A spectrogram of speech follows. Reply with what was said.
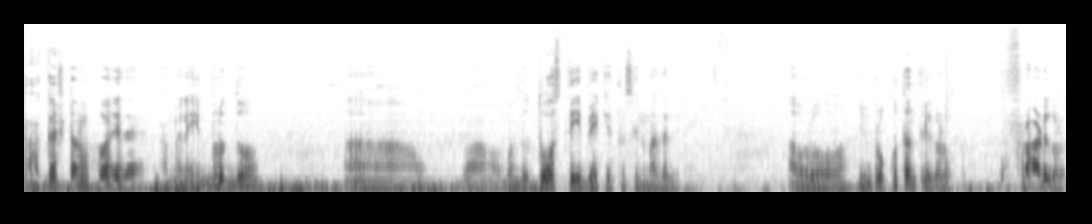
ಸಾಕಷ್ಟು ಅನುಭವ ಇದೆ. ಆಮೇಲೆ ಇಬ್ಬರದ್ದು ಒಂದು ದೋಸ್ತಿ ಬೇಕಿತ್ತು ಸಿನಿಮಾದಲ್ಲಿ. ಅವರು ಇಬ್ಬರು ಕುತಂತ್ರಿಗಳು, ಫ್ರಾಡ್ಗಳು.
